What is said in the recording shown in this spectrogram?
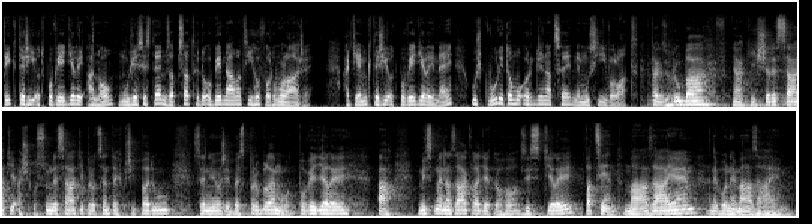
Ty, kteří odpověděli ano, může systém zapsat do objednávacího formuláře a těm, kteří odpověděli ne, už kvůli tomu ordinace nemusí volat. Tak zhruba v nějakých 60 až 80% případů seniori bez problému odpověděli a my jsme na základě toho zjistili, pacient má zájem nebo nemá zájem.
